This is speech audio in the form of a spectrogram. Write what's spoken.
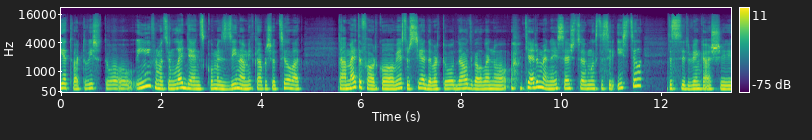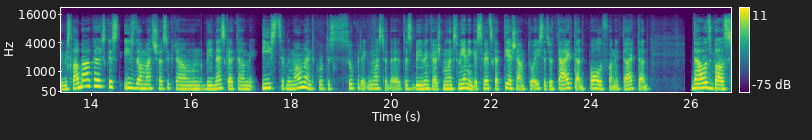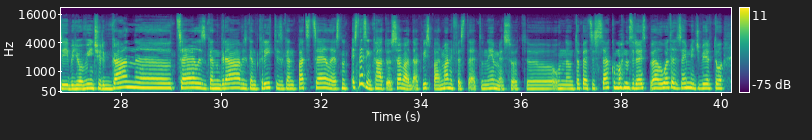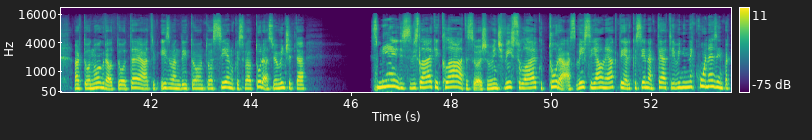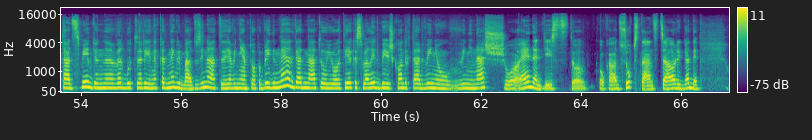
ietvertu visu to informāciju un leģendas, ko mēs zinām par šo cilvēku. Tā metāfora, ko viesturs iedeva ar to daudzgalvaino ķermeni, sešu cilvēku, man liekas, tas ir izcili. Tas ir vienkārši vislabākais, kas izdomāts šajā sakrā, un bija neskaitāmi izcili momenti, kur tas superīgi nostrādāja. Tas bija vienkārši, man liekas, vienīgais veids, kā tiešām to izsaka, jo tā ir tāda polifonija, tā ir tāda daudzbalsība, jo viņš ir gan uh, cēlis, gan grāvis, gan kritis, gan pats cēlies. Nu, es nezinu, kā to savādāk vispār manifestēt un iemiesot. Uh, un, un tāpēc es saku, man uzreiz vēl otrs imidžs bija ar to, ar to nograuto teātri, izvandīto un to sienu, kas vēl turās, jo viņš ir tā Smieģis visu laiku ir klātesošs, viņš visu laiku turās. Visi jaunie aktieri, kas ienāk teātrī, viņi neko nezina par tādu smieģi, un eh, varbūt arī nekad negribētu zināt, ja viņiem to pa brīdim neatgādinātu, jo tie, kas vēl ir bijuši kontaktā ar viņu, viņi nes šo enerģijas, to kaut kādu substanci cauri gadiem.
